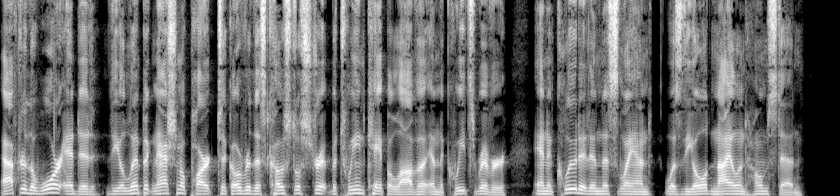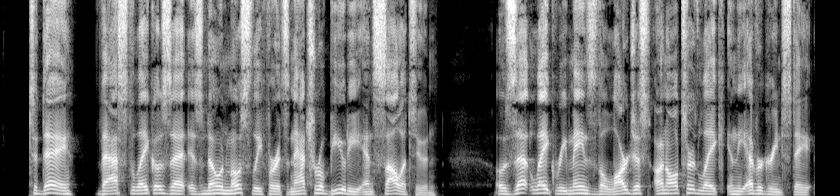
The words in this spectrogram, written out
After the war ended, the Olympic National Park took over this coastal strip between Cape Alava and the Queets River, and included in this land was the old Nylund homestead. Today, vast Lake Ozette is known mostly for its natural beauty and solitude. Ozette Lake remains the largest unaltered lake in the Evergreen State.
